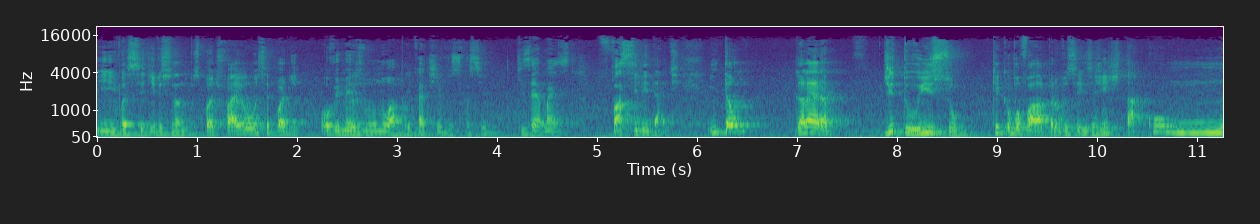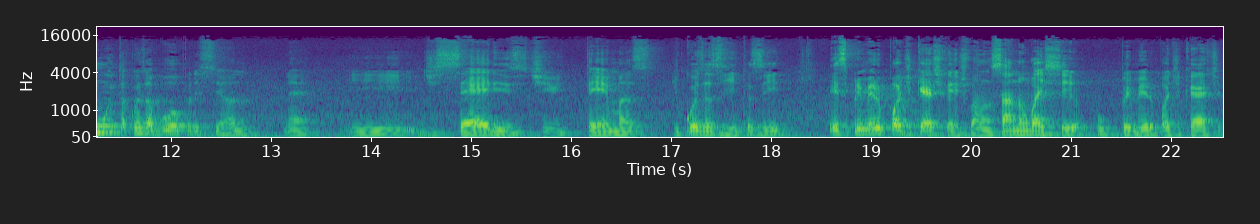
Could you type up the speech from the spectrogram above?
e vai ser direcionado para o Spotify ou você pode ouvir mesmo no aplicativo, se você quiser mais facilidade. Então, galera, dito isso, o que, que eu vou falar para vocês? A gente está com muita coisa boa por esse ano, né? E de séries, de temas, de coisas ricas e esse primeiro podcast que a gente vai lançar não vai ser o primeiro podcast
